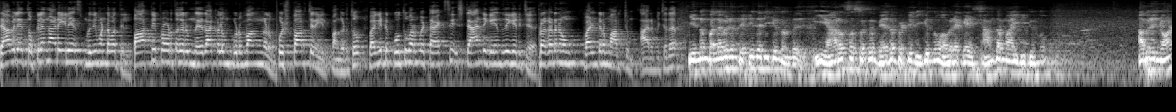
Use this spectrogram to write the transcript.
രാവിലെ തൊക്കിലങ്ങാടിയിലെ സ്മൃതി മണ്ഡപത്തിൽ പാർട്ടി പ്രവർത്തകരും നേതാക്കളും കുടുംബാംഗങ്ങളും പുഷ്പാർച്ചനയിൽ പങ്കെടുത്തു. വൈകിട്ട് കൂത്തുപറമ്പ് ടാക്സി സ്റ്റാൻഡ് കേന്ദ്രീകരിച്ച് പ്രകടനവും വൾഡർ മാർച്ചും ആരംഭിച്ചത്. ഇന്നും പലവരും തെറ്റിദ്ധരിക്കുന്നുണ്ട്. ഈ ആർ എസ് എസ് ഒക്കെ ഭേദപ്പെട്ടിരിക്കുന്നു അവരൊക്കെ ശാന്തമായിരിക്കുന്നു. അവർ നോൺ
